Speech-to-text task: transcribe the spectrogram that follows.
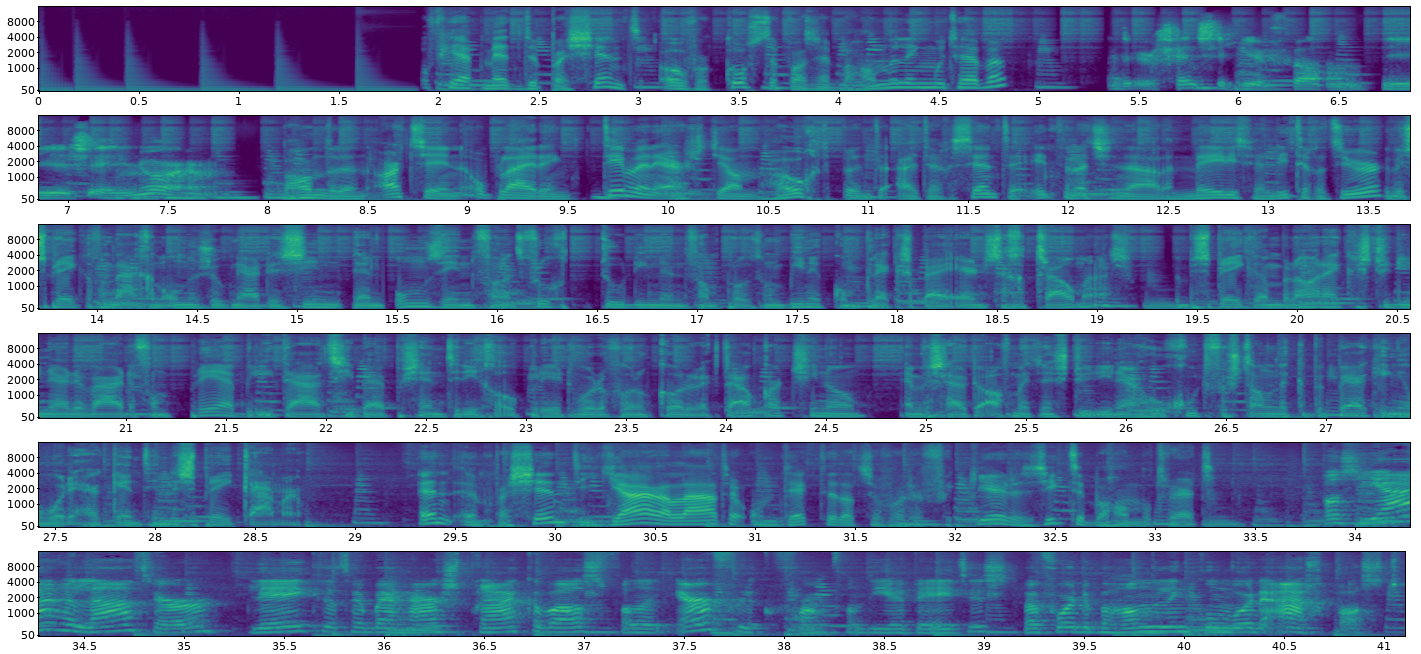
of je het met de patiënt over kosten van zijn behandeling moet hebben. De urgentie hiervan die is enorm. Behandelen artsen in opleiding Tim en Ernst Jan hoogtepunten uit de recente internationale medische literatuur. We bespreken vandaag een onderzoek naar de zin en onzin van het vroeg toedienen van protonbinecomplex bij ernstige trauma's. We bespreken een belangrijke studie naar de waarde van prehabilitatie bij patiënten die geopereerd worden voor een colorectaal carcinoom. En we sluiten af met een studie naar hoe goed verstandelijke beperkingen worden herkend in de spreekkamer. En een patiënt die jaren later ontdekte dat ze voor de verkeerde ziekte behandeld werd. Pas jaren later bleek dat er bij haar sprake was van een erfelijke vorm van diabetes waarvoor de behandeling kon worden aangepast.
